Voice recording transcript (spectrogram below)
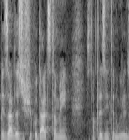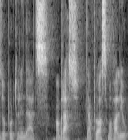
apesar das dificuldades, também está apresentando grandes oportunidades. Um abraço, até a próxima, valeu!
